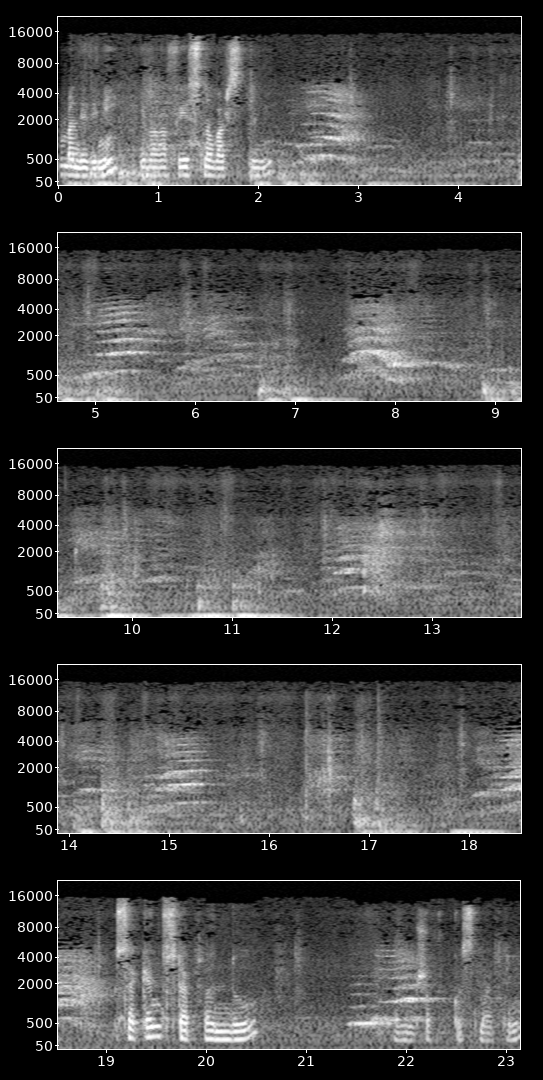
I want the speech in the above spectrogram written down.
ಬಂದಿದ್ದೀನಿ ಇವಾಗ ಫೇಸ್ನ ಒರೆಸ್ತೀನಿ ಸೆಕೆಂಡ್ ಸ್ಟೆಪ್ ಬಂದು ಒಂದು ನಿಮಿಷ ಫೋಕಸ್ ಮಾಡ್ತೀನಿ.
